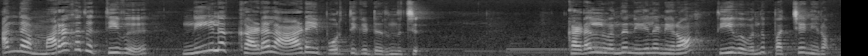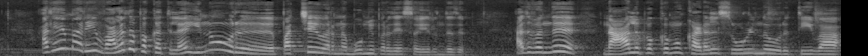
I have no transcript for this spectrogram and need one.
அந்த மரகத தீவு நீலக்கடல் ஆடை போர்த்திக்கிட்டு இருந்துச்சு. கடல் வந்து நீல நிறம் தீவு வந்து பச்சை நிறம். அதே மாதிரி வலது பக்கத்தில் இன்னும் ஒரு பச்சை வர்ண பூமி பிரதேசம் இருந்தது. அது வந்து நாலு பக்கமும் கடல் சூழ்ந்த ஒரு தீவா.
